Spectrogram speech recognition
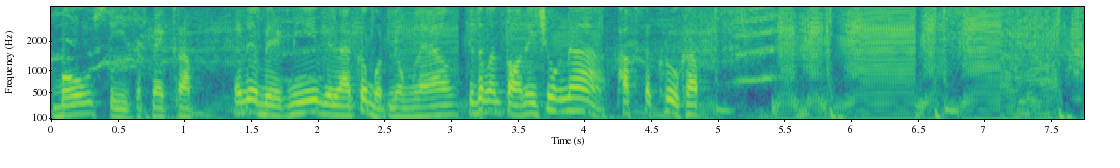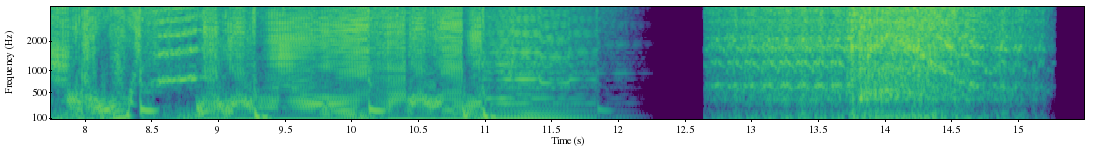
b o l 4 Spec ครับ และในเบรกนี้เวลาก็หมดลงแล้วจะตามกันต่อในช่วงหน้าพักสักครู่ครับ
